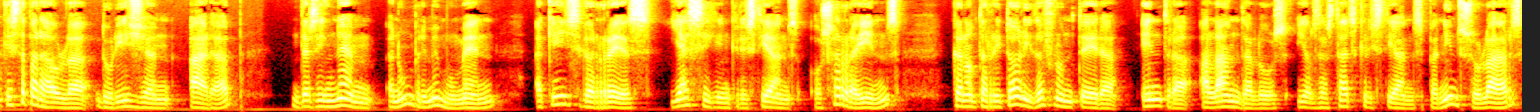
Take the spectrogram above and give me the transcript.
aquesta paraula d'origen àrab designem en un primer moment aquells guerrers, ja siguin cristians o sarraïns, que en el territori de frontera entre l'Àndalus i els estats cristians peninsulars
